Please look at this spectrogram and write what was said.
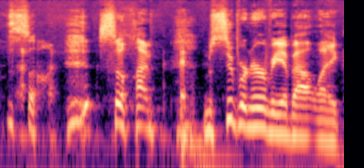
so, so I'm I'm super nervy about like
